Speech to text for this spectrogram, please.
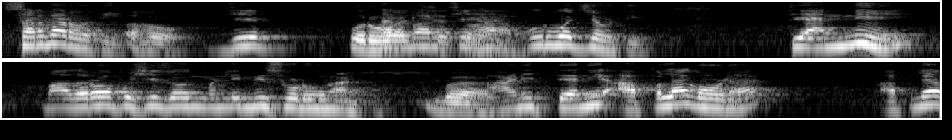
सरदार होते. हो. जे पूर्वज. हा पूर्वज जे होते त्यांनी माधवरावपाशी जाऊन म्हणले मी सोडवून आणतो. बर. आणि त्यांनी आपला घोडा आपल्या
